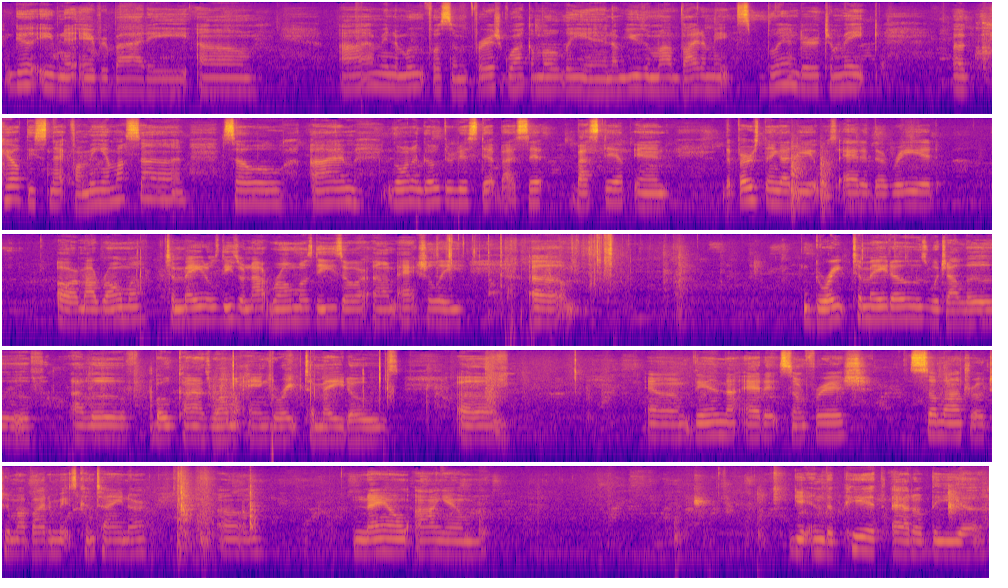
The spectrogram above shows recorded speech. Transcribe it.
Good evening, everybody. Um, I'm in the mood for some fresh guacamole, and I'm using my Vitamix blender to make a healthy snack for me and my son. So I'm going to go through this step by step by step, and the first thing I did was added the red or my Roma tomatoes. These are not Romas. These are um, actually um, grape tomatoes, which I love. I love both kinds, Roma and grape tomatoes. Um, um, then I added some fresh cilantro to my Vitamix container. Um, now I am getting the pith out of the uh,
